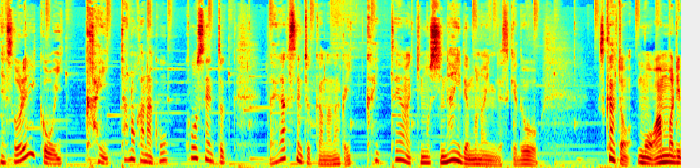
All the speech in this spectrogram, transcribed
でそれ以降一回行ったのかな高校生の時大学生の時かななんか一回行ったような気もしないでもないんですけど少なくとももうあんまり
